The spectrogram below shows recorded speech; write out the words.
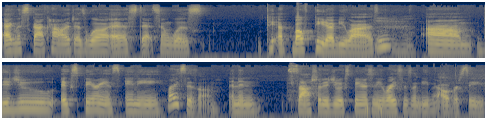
Agnes Scott College as well as Stetson was P- uh, both PWIs. Um, did you experience any racism? And then Sasha, did you experience any racism even overseas?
